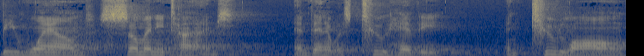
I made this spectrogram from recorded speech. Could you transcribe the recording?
be wound so many times, and then it was too heavy and too long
